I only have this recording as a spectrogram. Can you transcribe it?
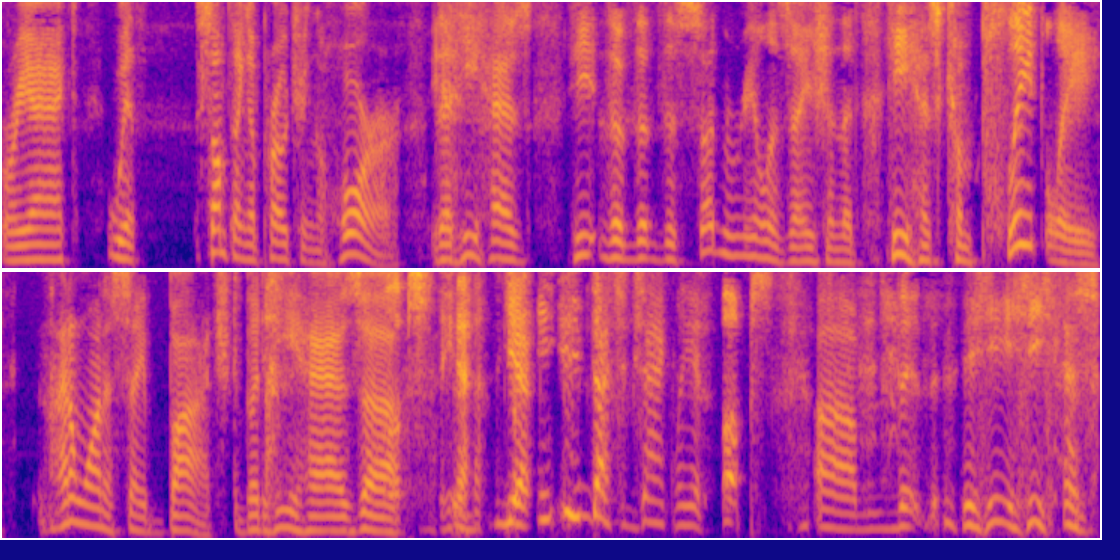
react with something approaching horror that he has he the, the the sudden realization that he has completely I don't want to say botched, but he has. Uh, Oops. Yeah. Yeah. He, he, that's exactly it. Oops. Um, the, the, he he has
